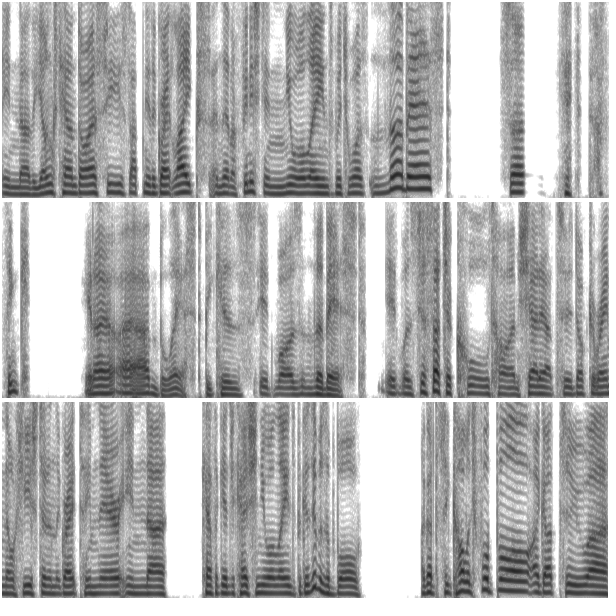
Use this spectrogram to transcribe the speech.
in uh, the Youngstown Diocese up near the Great Lakes, and then I finished in New Orleans, which was the best. So I think, you know, I, I'm blessed because it was the best. It was just such a cool time. Shout out to Dr. RaeNell Houston and the great team there in uh, Catholic Education New Orleans because it was a ball. I got to see college football. I got to uh,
